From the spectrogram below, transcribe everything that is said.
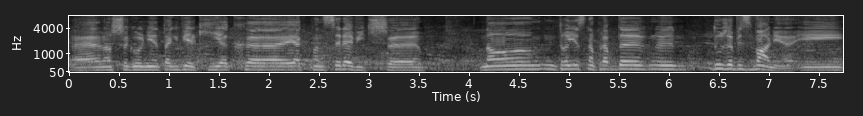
e, no szczególnie tak wielkich jak, e, jak pan Syrewicz, e, no to jest naprawdę e, duże wyzwanie i,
